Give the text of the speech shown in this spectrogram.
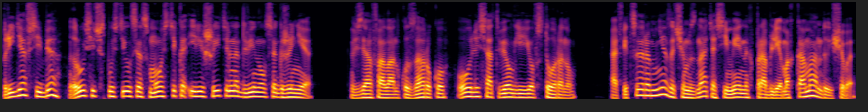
Придя в себя, Русич спустился с мостика и решительно двинулся к жене. Взяв Аланку за руку, Олис отвел ее в сторону. Офицерам незачем знать о семейных проблемах командующего.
